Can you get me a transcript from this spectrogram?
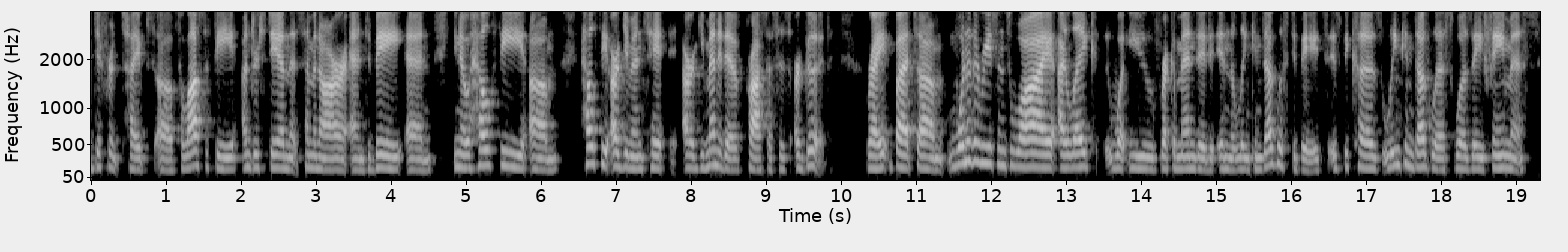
different types of philosophy understand that seminar and debate and you know healthy um, healthy argument argumentative processes are good right? But um, one of the reasons why I like what you've recommended in the Lincoln Douglas debates is because Lincoln Douglas was a famous,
